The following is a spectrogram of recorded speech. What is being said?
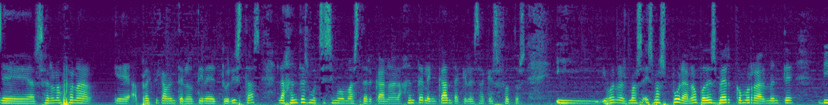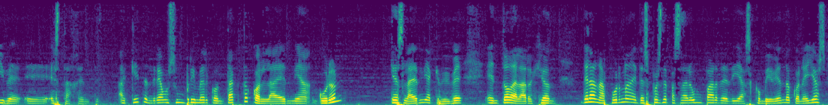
eh, al ser una zona que prácticamente no tiene turistas, la gente es muchísimo más cercana, a la gente le encanta que le saques fotos y, bueno, es más, es más pura, ¿no? Puedes ver cómo realmente vive eh, esta gente. Aquí tendríamos un primer contacto con la etnia Gurun, que es la etnia que vive en toda la región de la Napurna y después de pasar un par de días conviviendo con ellos,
